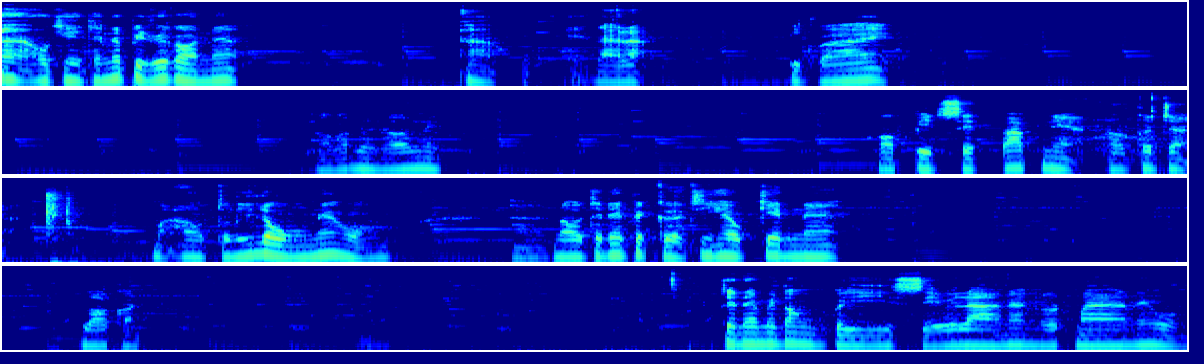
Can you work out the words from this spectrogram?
อ่าโอเคจากนั้นปิดไว้ก่อนนะอ่าโอเคได้ละปิดไว้รอแป๊บหนึงรอแป๊บหนึงพอปิดเสร็จปั๊บเนี่ยเราก็จะมาเอาตัวนี้ลงนะผมเราจะได้ไปเกิดที่เฮลเกนนะรอก่อน จะได้ไม่ต้องไปเสียเวลานั่งรถมานะผม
